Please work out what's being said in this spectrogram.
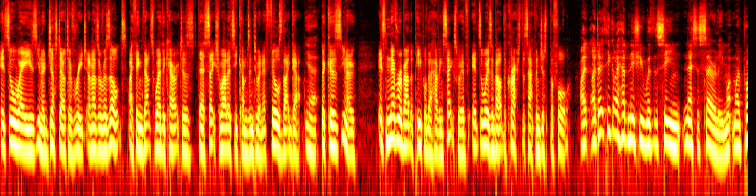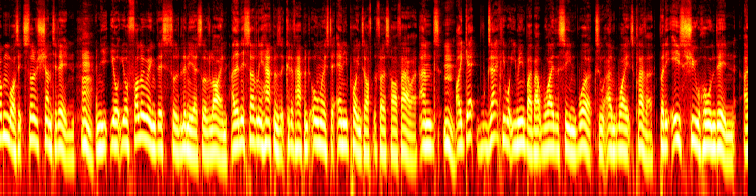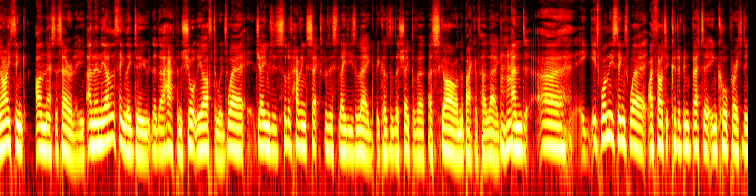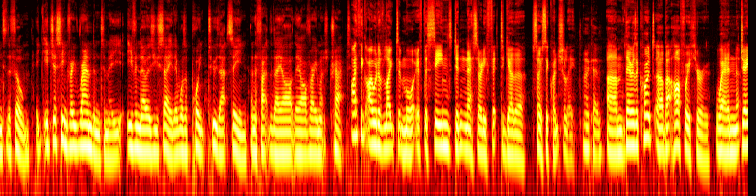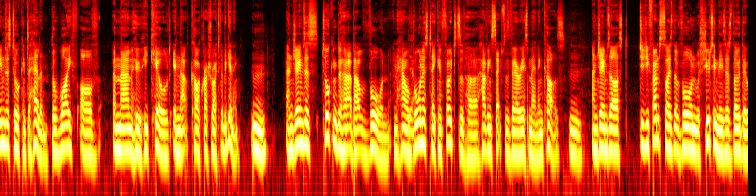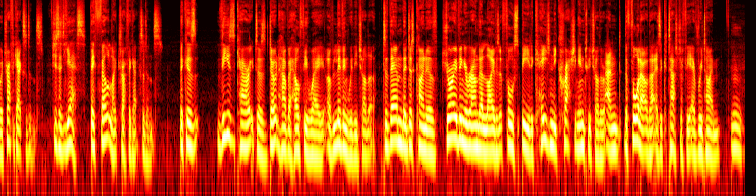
it's always you know just out of reach and as a result i think that's where the characters their sexuality comes into it and it fills that gap Yeah. because you know it's never about the people they're having sex with it's always about the crash that's happened just before I, I don't think I had an issue with the scene necessarily. My, my problem was it's sort of shunted in, hmm. and you, you're you're following this sort of linear sort of line, and then this suddenly happens that could have happened almost at any point after the first half hour. And hmm. I get exactly what you mean by about why the scene works and, and why it's clever, but it is shoehorned in, and I think unnecessarily. And then the other thing they do that, that happens shortly afterwards, where James is sort of having sex with this lady's leg because of the shape of a, a scar on the back of her leg. And uh, it, it's one of these things where I felt it could have been better incorporated into the film. It, it just seemed very random to me, even though, as you say, there was a point to that scene and the fact that they are they are very much trapped. i think i would have liked it more if the scenes didn't necessarily fit together so sequentially Okay. Um, there is a quote uh, about halfway through when James is talking to Helen, the wife of a man who he killed in that car crash right at the beginning. Hmm. And James is talking to her about Vaughan and how Vaughan has taken photos of her having sex with various men in cars. Hmm. And James asked, Did you fantasize that Vaughan was shooting these as though they were traffic accidents? She said, Yes, they felt like traffic accidents. Because these characters don't have a healthy way of living with each other. To them, they're just kind of driving around their lives at full speed, occasionally crashing into each other, and the fallout of that is a catastrophe every time. Hmm.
